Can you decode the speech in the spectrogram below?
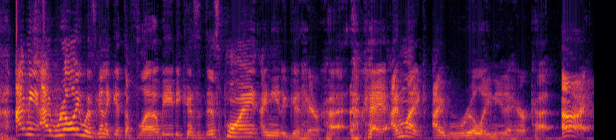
I mean, I really was going to get the Flowbee because at this point, I need a good haircut. Okay? I'm like, I really need a haircut. All right.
